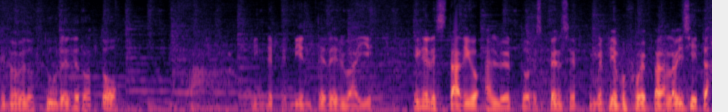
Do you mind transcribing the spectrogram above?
el 9 de octubre derrotó a Independiente del Valle en el estadio Alberto Spencer. El primer tiempo fue para la visita.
